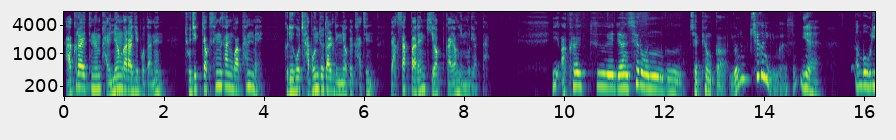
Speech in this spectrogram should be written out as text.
아크라이트는 발명가라기보다는 조직적 생산과 판매, 그리고 자본 조달 능력을 가진 약삭빠른 기업가형 인물이었다. 이 아크라이트에 대한 새로운 그 재평가 이건 좀 최근 일인가요? 예. 아, 뭐 우리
